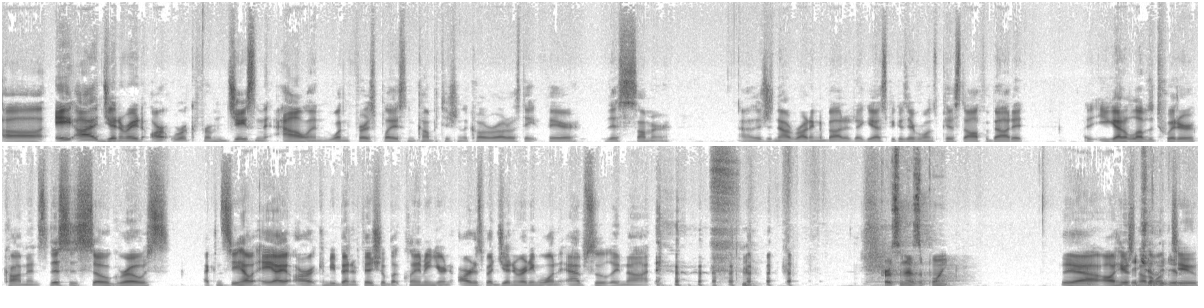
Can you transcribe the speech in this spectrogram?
uh, AI generated artwork from Jason Allen won first place in competition at the Colorado State Fair this summer. Uh, they're just now writing about it, I guess, because everyone's pissed off about it. Uh, You got to love the Twitter comments. This is so gross. I can see how AI art can be beneficial, but claiming you're an artist by generating one, absolutely not. Person has a point. Yeah. Oh, here's They another one do. too.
